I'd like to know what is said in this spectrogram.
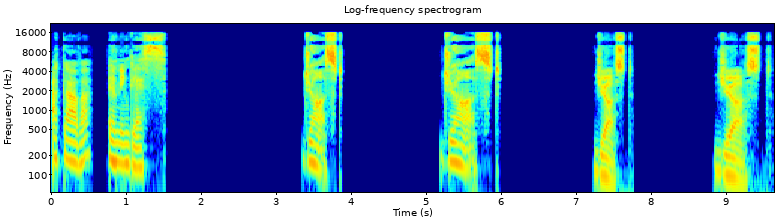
Acaba, en inglés. Just. Just. Just. Just.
